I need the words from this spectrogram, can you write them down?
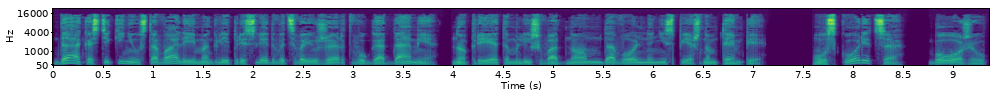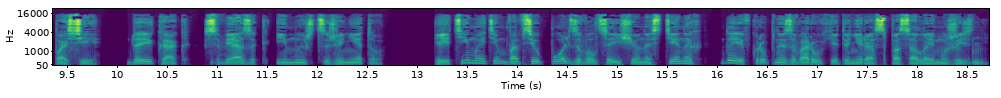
Да, костяки не уставали и могли преследовать свою жертву годами, но при этом лишь в одном довольно неспешном темпе. Ускориться? Боже упаси! Да и как, связок и мышц же нету. И Тим этим вовсю пользовался еще на стенах, да и в крупной заварухе это не раз спасало ему жизнь.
